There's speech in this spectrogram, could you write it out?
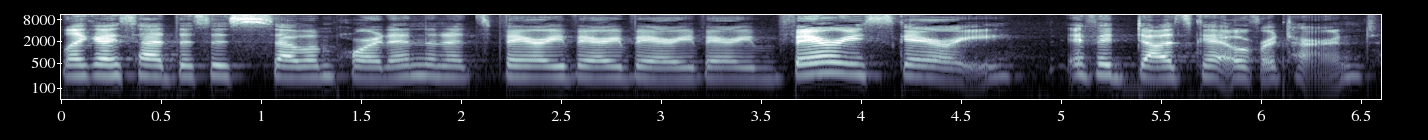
Like I said, this is so important and it's very, very, very, very, very scary if it does get overturned.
